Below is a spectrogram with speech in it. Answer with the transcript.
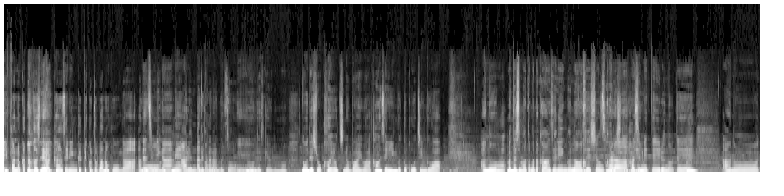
一般の方としては ね。カウンセリングって言葉の方があの馴染みがねあるんだとからだと思うんですけれども。どうでしょう？かよちの場合はカウンセリングとコーチングは、あの私もともとカウンセリングのセッションから始めているので、うん。あの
